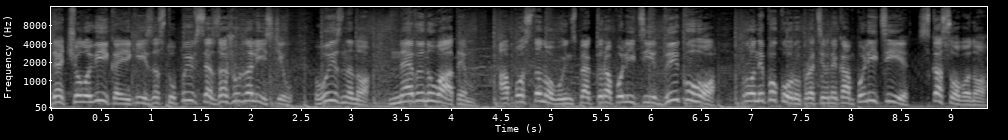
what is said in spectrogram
де чоловіка, який заступився за журналістів, визнано невинуватим. А постанову інспектора поліції Дикого про непокору працівникам поліції скасовано.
